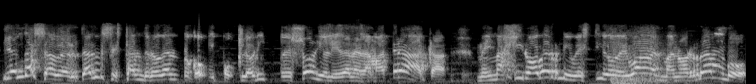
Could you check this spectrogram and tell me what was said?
Y andás a ver, tal vez se están drogando con hipoclorito de sodio le dan a la matraca. Me imagino a Bernie vestido de Batman o Rambo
